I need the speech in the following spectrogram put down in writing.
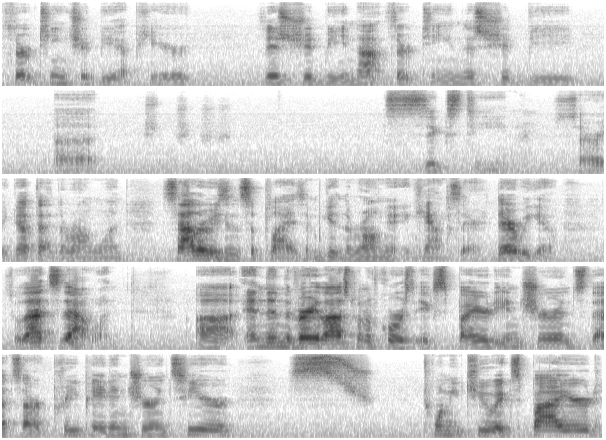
13 should be up here. This should be not 13. This should be uh, 16. Sorry, got that in the wrong one. Salaries and supplies. I'm getting the wrong accounts there. There we go. So that's that one. Uh, and then the very last one, of course, expired insurance. That's our prepaid insurance here. 22 expired.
